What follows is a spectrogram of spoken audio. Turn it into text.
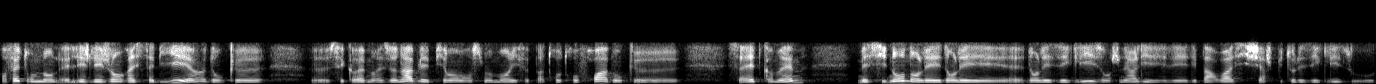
en fait, les, gens restent habillés, hein, donc euh, euh, c'est quand même raisonnable. Et puis en, ce moment, il fait pas trop trop froid, donc euh, ça aide quand même. Mais sinon, dans les églises, en général, les, paroisses, ils cherchent plutôt les églises où,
